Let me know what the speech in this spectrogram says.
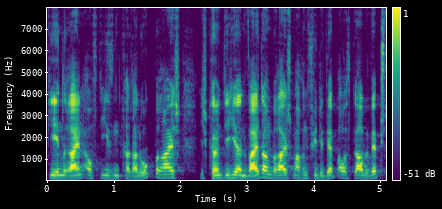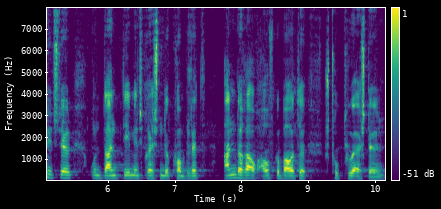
gehen rein auf diesen Katalogbereich. Ich könnte hier einen weiteren Bereich machen für die Webausgabe, Webschnittstellen und dann dementsprechende komplett andere, auch aufgebaute Struktur erstellen.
